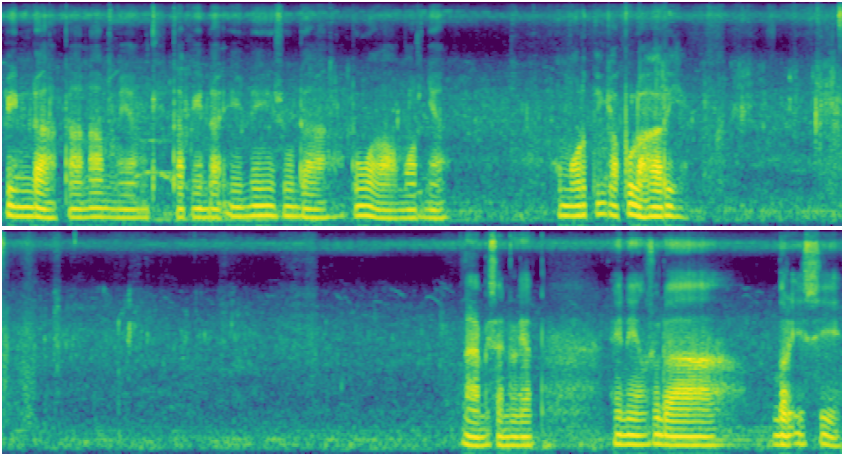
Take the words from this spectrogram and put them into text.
pindah tanam yang kita pindah ini sudah tua umurnya. Umur 30 hari. Nah bisa dilihat ini yang sudah berisi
